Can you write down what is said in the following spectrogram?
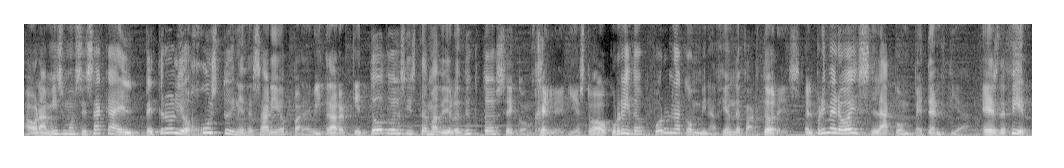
ahora mismo se saca el petróleo justo y necesario para evitar que todo el sistema de oleoductos se congele, y esto ha ocurrido por una combinación de factores. El primero es la competencia, es decir,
